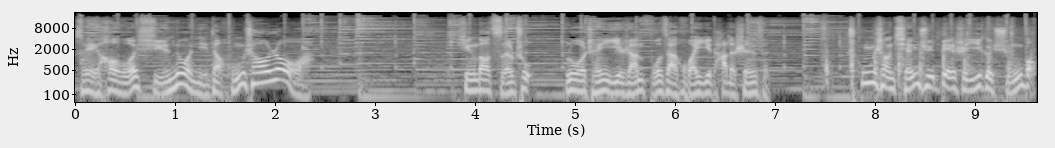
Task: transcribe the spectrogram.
最后，我许诺你的红烧肉啊！听到此处，洛尘已然不再怀疑他的身份，冲上前去便是一个熊抱。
